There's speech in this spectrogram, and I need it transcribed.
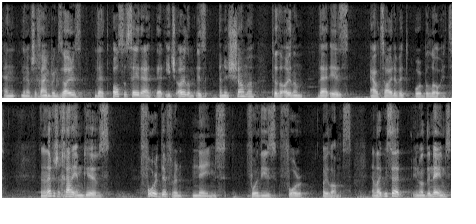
And the Nefesh brings zayers that also say that that each oilam is a neshama to the oilam that is outside of it or below it. And the Nefesh gives four different names for these four Oilamas. And like we said, you know, the names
